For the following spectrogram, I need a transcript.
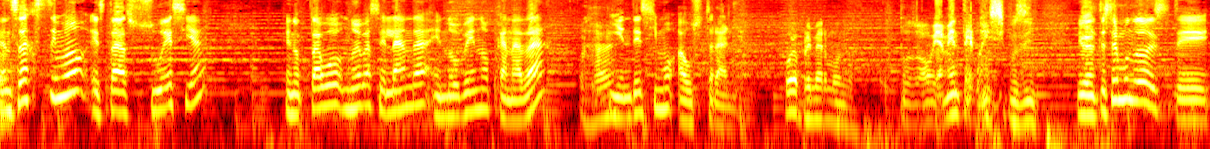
En séptimo está Suecia. En octavo, Nueva Zelanda. En noveno, Canadá. Ajá. Y en décimo, Australia. Puro primer mundo. Pues obviamente, güey, sí, pues sí. Digo, en el tercer mundo, este.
